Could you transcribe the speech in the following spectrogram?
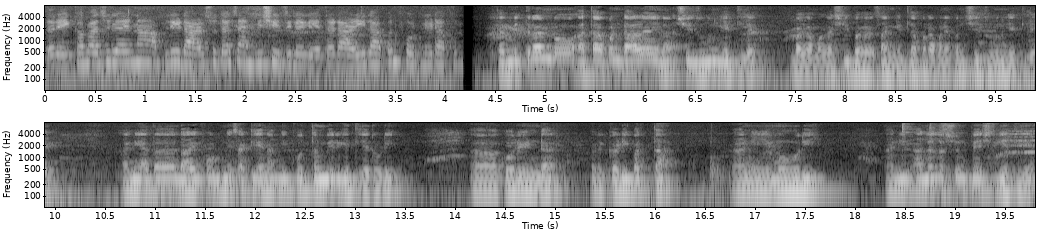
तर एका बाजूला आहे ना आपली डाळसुद्धा चांगली शिजलेली आहे. तर डाळीला आपण फोडणी टाकून तर मित्रांनो आता आपण डाळ आहे ना शिजवून घेतले बघा मग अशी सांगितल्याप्रमाणे आपण शिजवून घेतले आणि आता डाळी फोडणीसाठी आहे ना मी कोथिंबीर घेतली थोडी. कोरिएंडर तर कढीपत्ता आणि मोहरी आणि आलं लसूण पेस्ट घेतली आहे.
